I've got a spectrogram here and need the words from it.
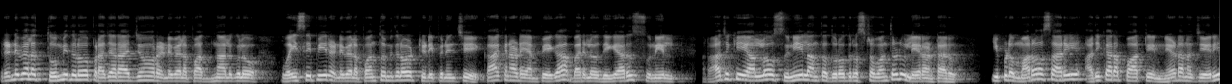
రెండు వేల తొమ్మిదిలో ప్రజారాజ్యం రెండు వేల పద్నాలుగులో వైసీపీ రెండు వేల పంతొమ్మిదిలో టీడీపీ నుంచి కాకినాడ ఎంపీగా బరిలో దిగారు సునీల్. రాజకీయాల్లో సునీల్ అంత దురదృష్టవంతుడు లేరంటారు. ఇప్పుడు మరోసారి అధికార పార్టీ నీడన చేరి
